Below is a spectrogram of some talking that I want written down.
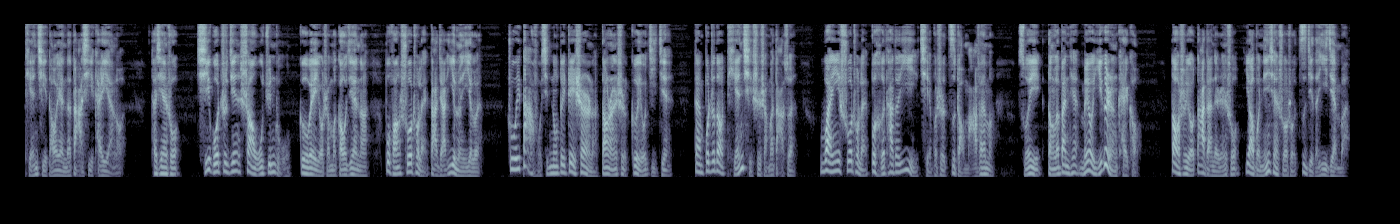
田启导演的大戏开演了。他先说：“齐国至今尚无君主，各位有什么高见呢？不妨说出来，大家议论议论。”诸位大夫心中对这事儿呢，当然是各有己见，但不知道田启是什么打算。万一说出来不合他的意，岂不是自找麻烦吗？所以等了半天，没有一个人开口。倒是有大胆的人说：“要不您先说说自己的意见吧。”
